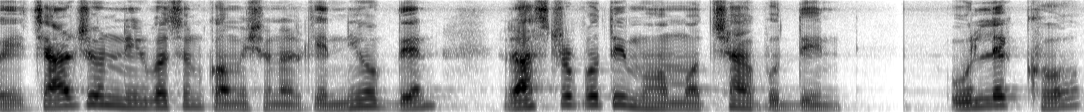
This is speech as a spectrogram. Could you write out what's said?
এই চারজন নির্বাচন কমিশনারকে নিয়োগ দেন রাষ্ট্রপতি মোহাম্মদ শাহাবুদ্দিন। উল্লেখ্য,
